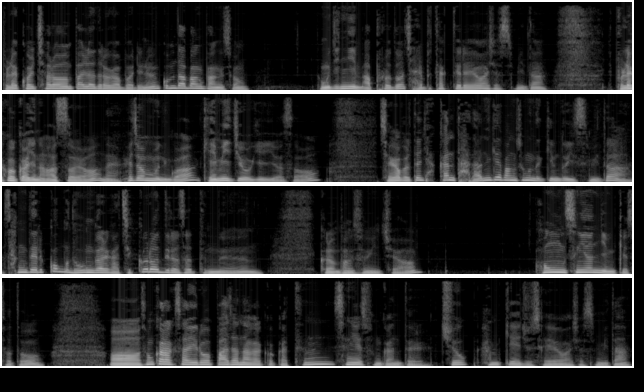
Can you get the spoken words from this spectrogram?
블랙홀처럼 빨려 들어가 버리는 꿈다방 방송. 동진님 앞으로도 잘 부탁드려요 하셨습니다. 블랙홀까지 나왔어요. 네, 회전문과 개미지옥에 이어서 제가 볼 땐 약간 다단계 방송 느낌도 있습니다. 상대를 꼭 누군가를 같이 끌어들여서 듣는 그런 방송이죠. 홍승현님께서도 어, 손가락 사이로 빠져나갈 것 같은 생애 순간들 쭉 함께 해주세요 하셨습니다.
